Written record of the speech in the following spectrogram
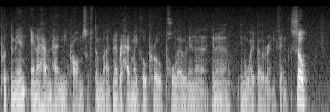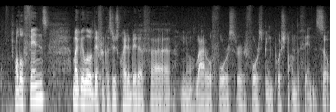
put them in, and I haven't had any problems with them. I've never had my GoPro pull out in a in a in a wipeout or anything. So, although fins might be a little different because there's quite a bit of uh, you know lateral force or force being pushed on the fins. So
